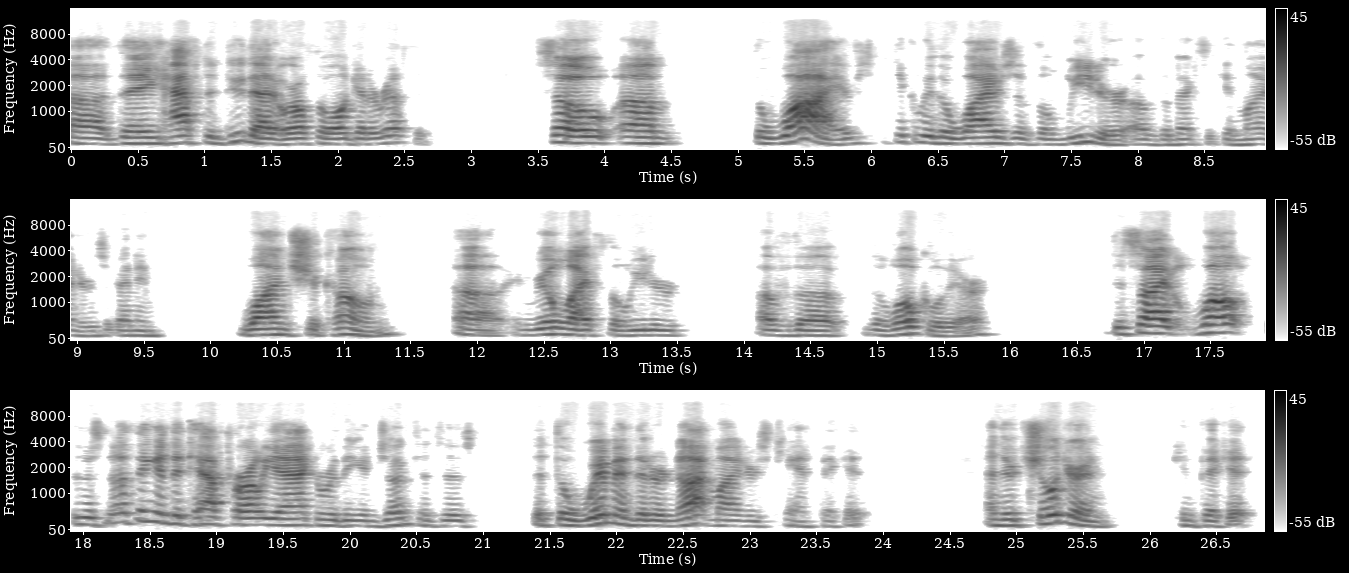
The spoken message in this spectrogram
uh, they have to do that, or else they'll all get arrested. So um, the wives, particularly the wives of the leader of the Mexican miners, a guy named Juan Chacon, uh, in real life, the leader of the, the local there, decide, well, there's nothing in the Taft-Hartley Act or the injunctions says that the women that are not miners can't picket and their children can picket.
